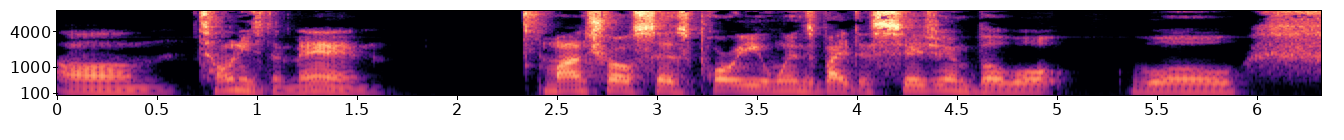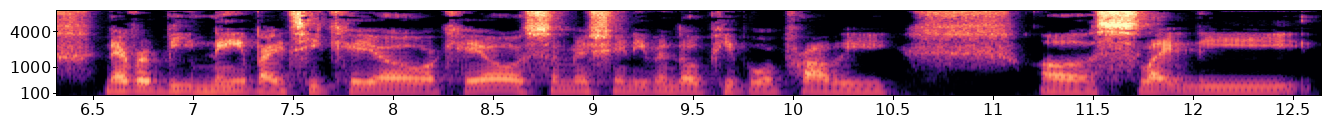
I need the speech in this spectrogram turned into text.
Um, Tony's the man. Montreal says Poirier wins by decision, but will will never beat Nate by TKO or KO or submission, even though people will probably uh slightly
